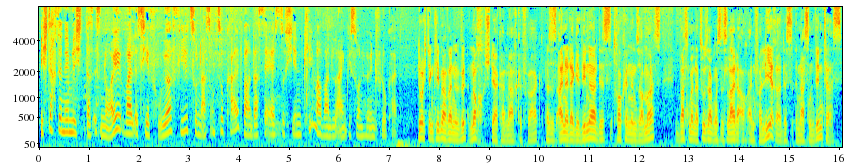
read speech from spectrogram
Ich dachte nämlich, das ist neu, weil es hier früher viel zu nass und zu kalt war und dass der erst durch den Klimawandel eigentlich so einen Höhenflug hat. Durch den Klimawandel wird noch stärker nachgefragt. Das ist einer der Gewinner des trockenen Sommers. Was man dazu sagen muss, ist leider auch ein Verlierer des nassen Winters.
